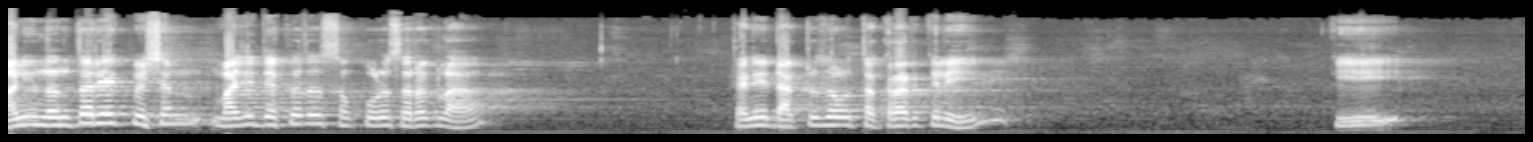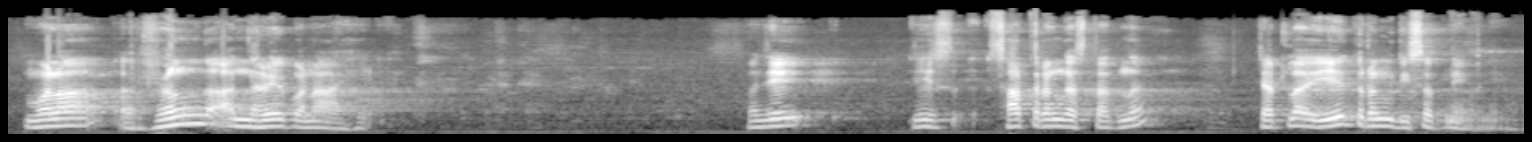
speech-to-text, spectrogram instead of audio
आणि नंतर एक पेशंट माझे देखतच पुढं सरकला. त्याने डॉक्टरजवळ तक्रार केली की मला रंग आंधळेपणा आहे. म्हणजे जे स- सात रंग असतात ना त्यातला एक रंग दिसत नाही म्हणे.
